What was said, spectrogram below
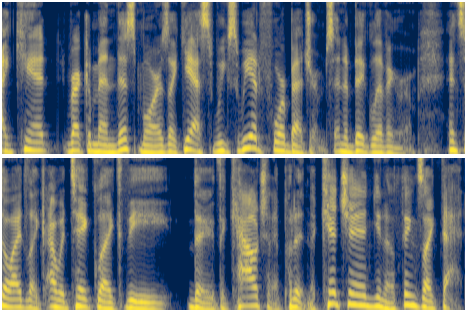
I can't recommend this more. It's like, yes, we so we had four bedrooms and a big living room. And so I'd like I would take like the the the couch and I put it in the kitchen, you know, things like that.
